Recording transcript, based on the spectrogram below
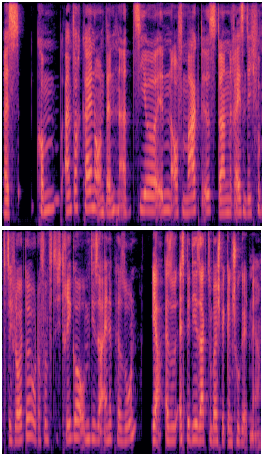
Es kommen einfach keine und wenn ein Erzieherin auf dem Markt ist, dann reisen sich 50 Leute oder 50 Träger um diese eine Person. Ja, also SPD sagt zum Beispiel kein Schulgeld mehr.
